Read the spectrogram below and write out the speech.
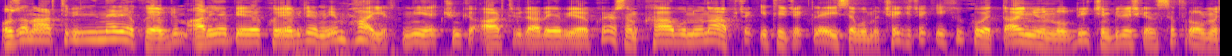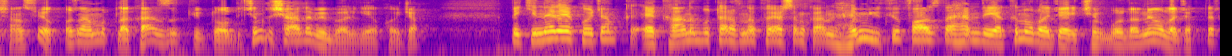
O zaman artı birliği nereye koyabilirim? Araya bir yere koyabilir miyim? Hayır. Niye? Çünkü artı bir araya bir yere koyarsam K bunu ne yapacak? İtecek. L ise bunu çekecek. İki kuvvet de aynı yönlü olduğu için bileşkenin 0 olma şansı yok. O zaman mutlaka zıt yüklü olduğu için dışarıda bir bölgeye koyacağım. Peki nereye koyacağım? E, K'nın bu tarafına koyarsam K'nın hem yükü fazla hem de yakın olacağı için burada ne olacaktır?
